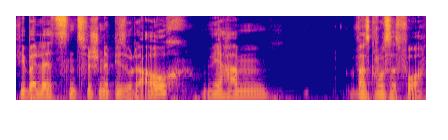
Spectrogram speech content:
wie bei der letzten Zwischenepisode auch, wir haben was Großes vor.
